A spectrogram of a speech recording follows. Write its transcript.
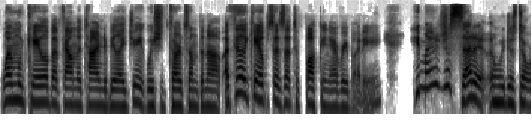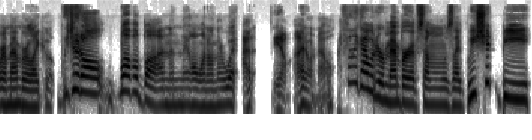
when would Caleb have found the time to be like, Jake, we should start something up? I feel like Caleb says that to fucking everybody. He might have just said it and we just don't remember, like, we should all blah, blah, blah. And then they all went on their way. I, you know, I don't know. I feel like I would remember if someone was like, we should be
